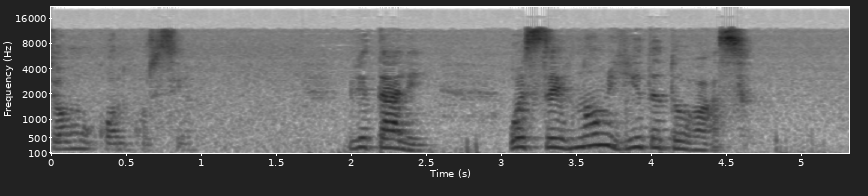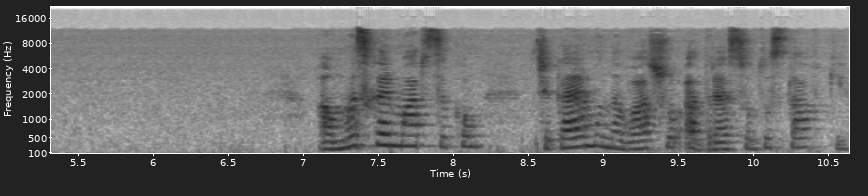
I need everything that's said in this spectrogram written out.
цьому конкурсі. Віталій, ось цей гном їде до вас. А ми з Хаймарсиком чекаємо на вашу адресу доставки.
